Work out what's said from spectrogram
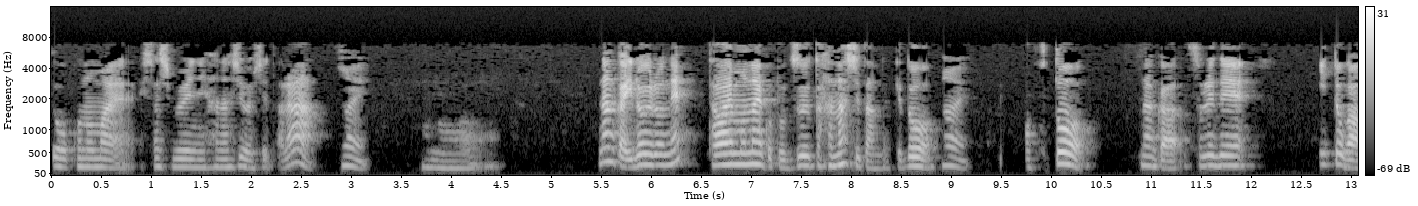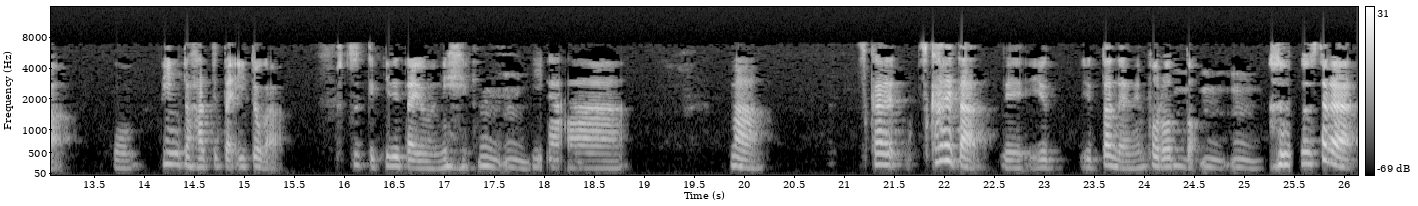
とこの前久しぶりに話をしてたら、はい。あの、なんかいろいろね、たわいもないことをずっと話してたんだけど、はい。ふと、なんか、それで、糸が、こう、ピンと張ってた糸が、プツって切れたように、うんうん。いやー、まあ、疲れ、疲れたって言っ言ったんだよね、ポロッと。うんそしたら、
